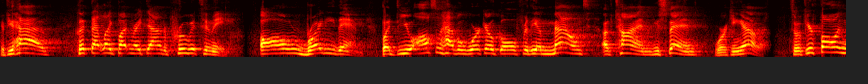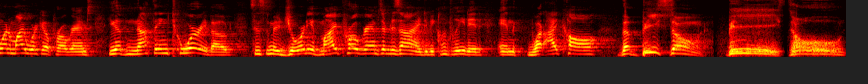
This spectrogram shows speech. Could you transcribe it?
If you have, click that like button right down to prove it to me. Alrighty then. But do you also have a workout goal for the amount of time you spend working out? So if you're following one of my workout programs, you have nothing to worry about since the majority of my programs are designed to be completed in what I call the beast zone. Beast zone.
